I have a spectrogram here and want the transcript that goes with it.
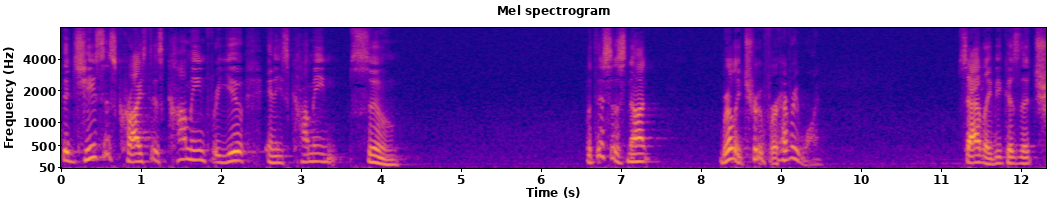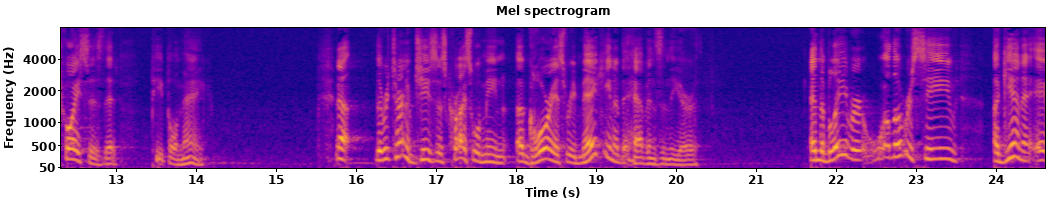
that Jesus Christ is coming for you and he's coming soon. But this is not really true for everyone. Sadly, because the choices that people make. Now, the return of Jesus Christ will mean a glorious remaking of the heavens and the earth. And the believer, well, they'll receive, again, a,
